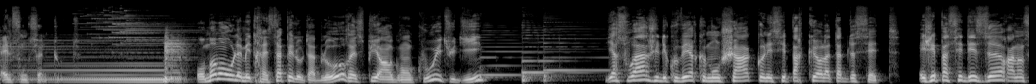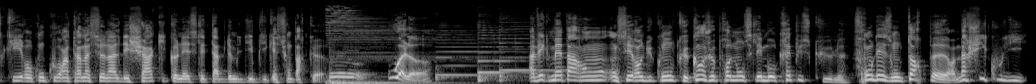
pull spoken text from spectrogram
elles fonctionnent toutes. Au moment où la maîtresse t'appelle au tableau, respire un grand coup et tu dis Hier soir, j'ai découvert que mon chat connaissait par cœur la table de 7. Et j'ai passé des heures à l'inscrire au concours international des chats qui connaissent les tables de multiplication par cœur. Ou alors, avec mes parents, on s'est rendu compte que quand je prononce les mots crépuscule, frondaison, torpeur, machicoulis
